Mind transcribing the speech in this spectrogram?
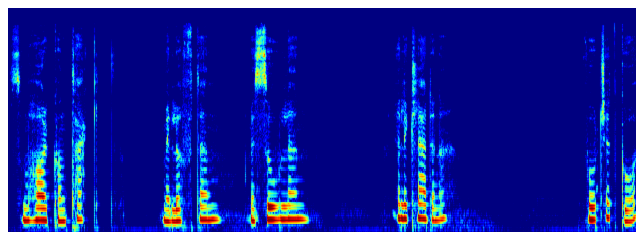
som har kontakt med luften, med solen eller kläderna. Fortsätt gå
